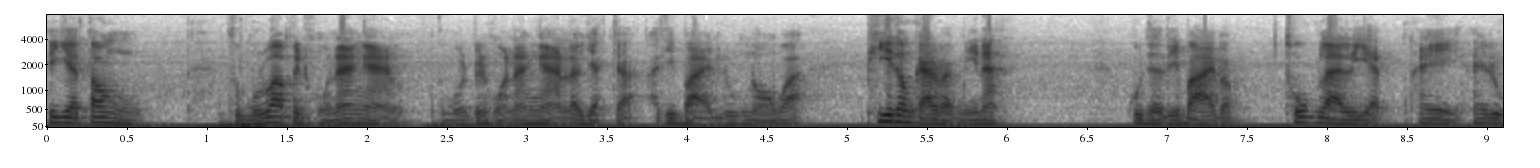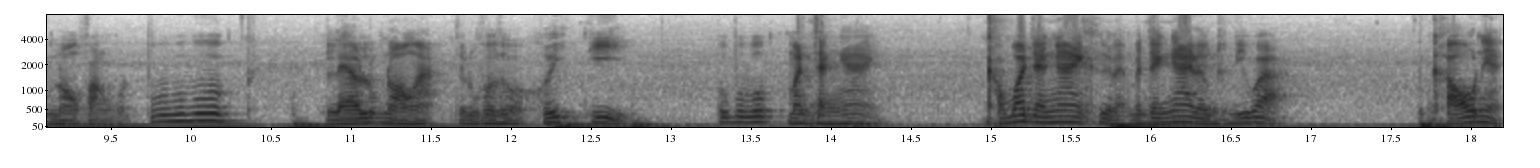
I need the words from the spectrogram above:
ที่จะต้องสมมุติว่าเป็นหัวหน้างาน สมมติเป็นหัวหน้างาน แล้วอยากจะอธิบายลูกน้องว่า พี่ต้องการแบบนี้นะคุณจะอธิบายแบบทุกรายละเอียดให้ให้ลูกน้องฟังหมดปุ๊บปุ๊บปุ๊บแล้วลูกน้องอะจะรู้เขาว่าเฮ้ยพี่ปุ๊บปุ๊บปุ๊บมันจะง่ายคำว่าจะง่ายคืออะไรมันจะง่ายตรงที่ว่าเขาเนี่ย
